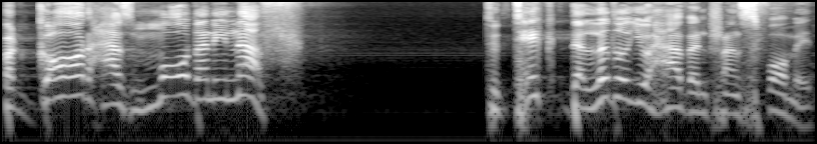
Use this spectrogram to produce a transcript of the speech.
But God has more than enough to take the little you have and transform it.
